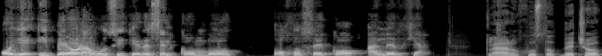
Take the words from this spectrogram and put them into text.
Oye, y peor aún si tienes el combo ojo seco, alergia. Claro, justo. De hecho,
